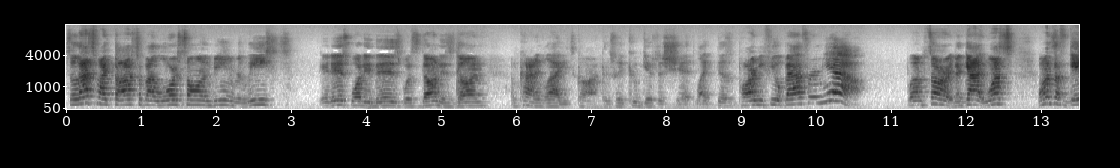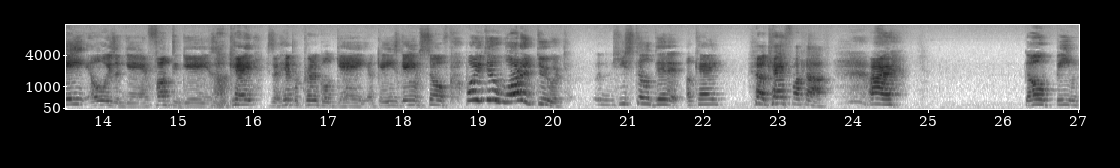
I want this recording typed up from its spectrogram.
so that's my thoughts about Lars Sullivan being released. It is what it is. What's done is done. I'm kind of glad he's gone because who gives a shit? Like, does part of me feel bad for him? Yeah. But I'm sorry. The guy once once a gay, always a gay, and fuck the gays. Okay, he's a hypocritical gay. Okay, he's gay himself, but he didn't want to do it. He still did it. Okay, okay, fuck off. All right. Go be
